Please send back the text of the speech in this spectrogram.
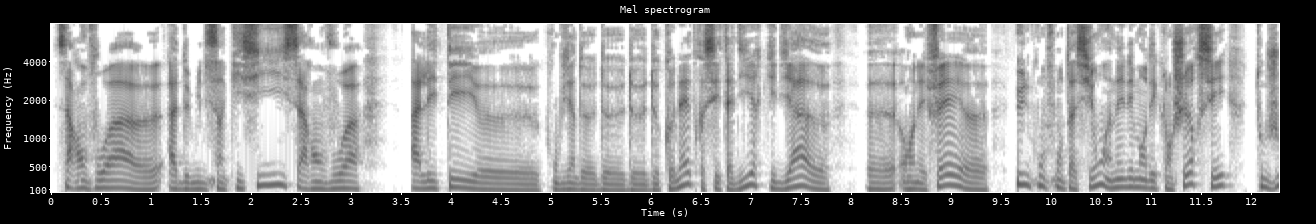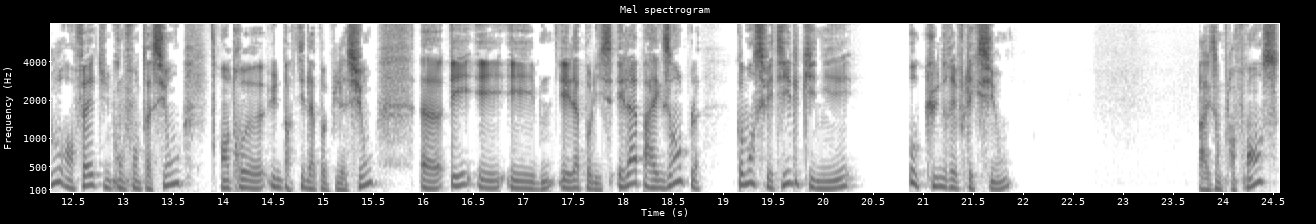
ça renvoie euh, à 2005 ici, ça renvoie à l'été qu'on vient de, connaître, c'est-à-dire qu'il y a en effet une confrontation, un élément déclencheur, c'est toujours en fait une confrontation entre une partie de la population euh, et, la police. Et là, par exemple, comment se fait-il qu'il n'y ait aucune réflexion, par exemple en France,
